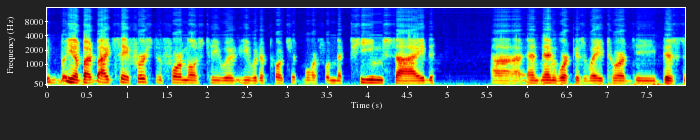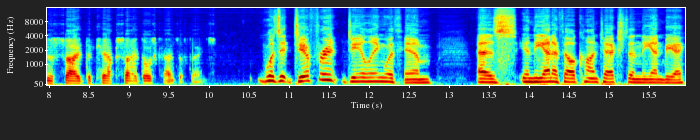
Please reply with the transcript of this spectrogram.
you know, but I'd say first and foremost he would he would approach it more from the team side. Uh, and then work his way toward the business side, the cap side, those kinds of things. Was it different dealing with him as in the NFL context than the NBA?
